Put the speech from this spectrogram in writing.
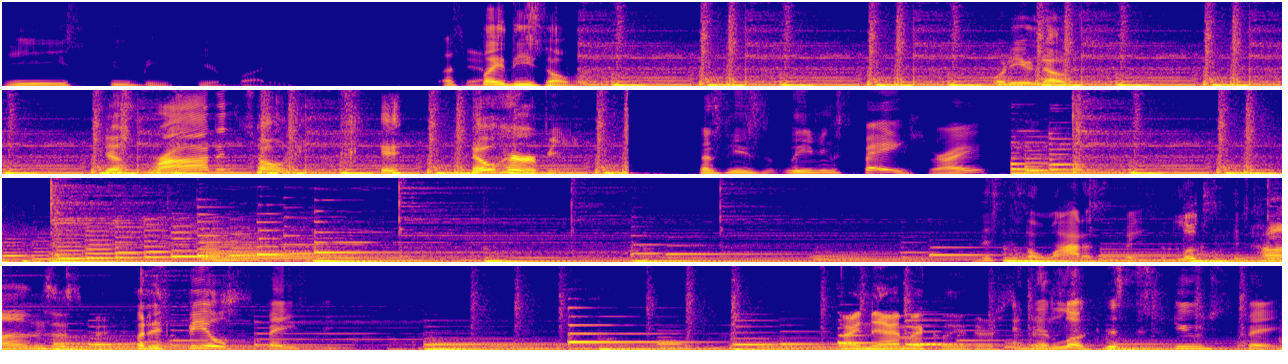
These two beats here, buddy. Let's Yeah. play these over. What do you notice? Just Ron and Tony. no Herbie. Because he's leaving space, right? This is a lot of space. It looks Tons of space. but it feels spacey. Dynamically, there's. And then look, this is huge space.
